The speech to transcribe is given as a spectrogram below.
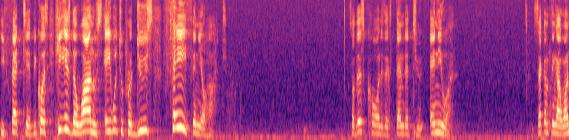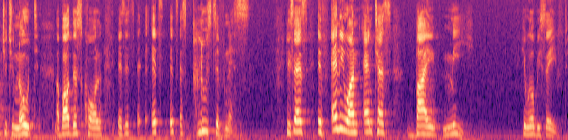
effective, because he is the one who's able to produce faith in your heart. So this call is extended to anyone. Second thing I want you to note about this call is its, its, its exclusiveness. He says, If anyone enters by me, he will be saved.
